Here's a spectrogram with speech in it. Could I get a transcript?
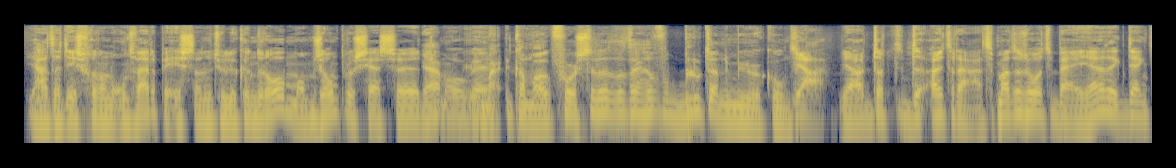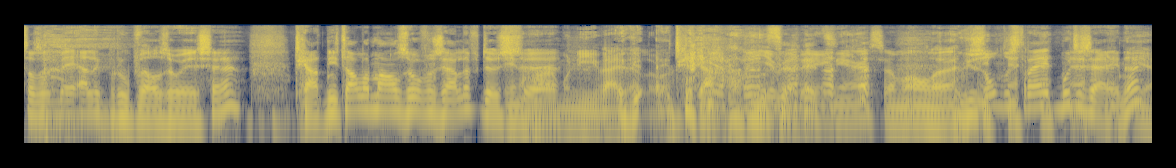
Ja, dat is voor een ontwerper is dat natuurlijk een droom om zo'n proces eh, te Ja, mogen. maar ik kan me ook voorstellen dat er heel veel bloed aan de muur komt. Ja, ja dat, de- uiteraard. Maar dat hoort erbij. Hè? Ik denk dat het bij elk beroep wel zo is. Hè? Het gaat niet allemaal zo vanzelf. Dus, In eh, harmonie, wij wel hoor. Ja, Hier bij BNR's allemaal. een gezonde strijd moeten zijn. Hè? Ja.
